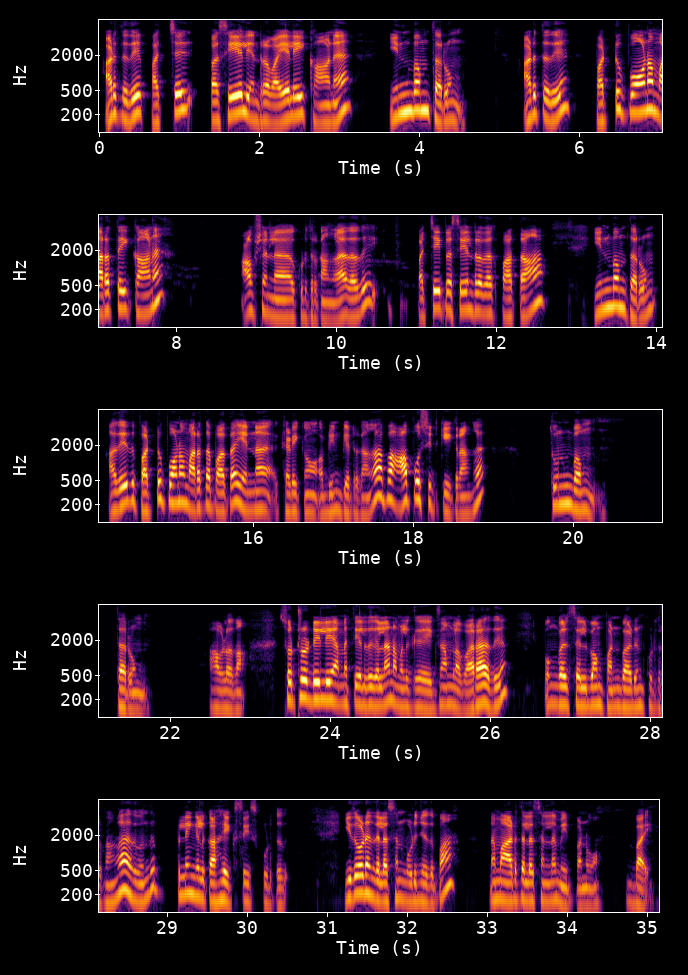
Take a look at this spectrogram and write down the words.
அடுத்தது பச்சை பசேல் என்ற வயலை காண இன்பம் தரும். அடுத்தது பட்டுப்போன மரத்தை காண ஆப்ஷனில் கொடுத்துருக்காங்க. அதாவது பச்சை பசேன்றதை பார்த்தா இன்பம் தரும். அதே இது பட்டுப்போன மரத்தை பார்த்தா என்ன கிடைக்கும் அப்படின்னு கேட்டிருக்காங்க. அப்போ ஆப்போசிட் கேட்குறாங்க துன்பம் தரும். அவ்வளோதான் சொற்றொடரிலே அமைத்து எழுதுகள்லாம் நம்மளுக்கு எக்ஸாமில் வராது. பொங்கல் செல்வம் பண்பாடுன்னு கொடுத்துருக்காங்க. அது வந்து பிள்ளைங்களுக்காக எக்ஸசைஸ் கொடுத்தது. இதோட இந்த லெசன் முடிஞ்சதுப்பா. நம்ம அடுத்த லெசனில் மீட் பண்ணுவோம். பாய்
